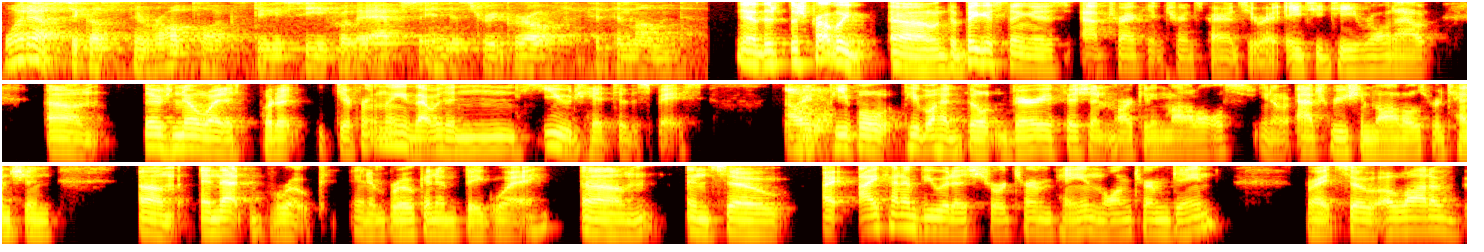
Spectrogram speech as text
What obstacles and roadblocks do you see for the apps industry growth at the moment? Yeah, there's, there's probably uh, the biggest thing is app tracking transparency, right? ATT rolled out. Um, there's no way to put it differently. That was a n- huge hit to the space. Oh, right? yeah. People people had built very efficient marketing models, you know, attribution models, retention, um, and that broke, and it broke in a big way. Um, and so I I kind of view it as short term pain, long term gain, right? So a lot of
